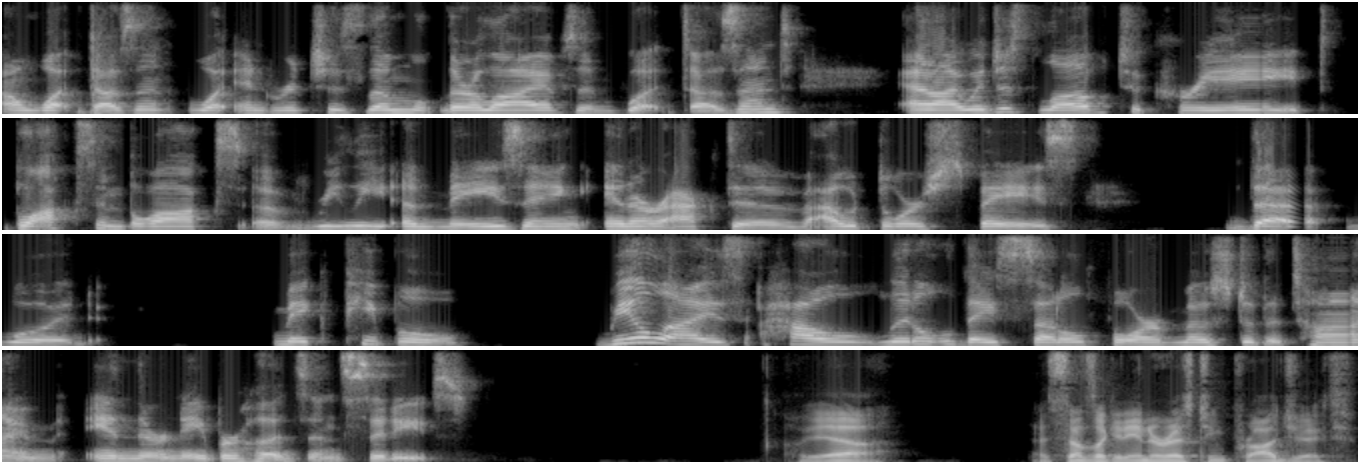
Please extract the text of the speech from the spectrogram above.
and what doesn't, what enriches them their lives and what doesn't. And I would just love to create blocks and blocks of really amazing interactive outdoor space that would make people realize how little they settle for most of the time in their neighborhoods and cities. Oh, yeah. That sounds like an interesting project.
